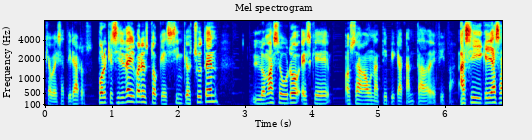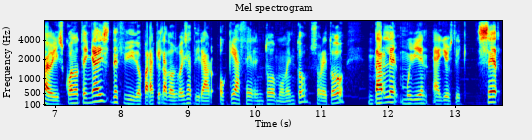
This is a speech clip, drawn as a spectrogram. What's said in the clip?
que vais a tiraros. Porque si le dais varios toques sin que os chuten, lo más seguro es que os haga una típica cantada de FIFA. Así que ya sabéis, cuando tengáis decidido para qué lado os vais a tirar o qué hacer en todo momento, sobre todo, darle muy bien al joystick. Ser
